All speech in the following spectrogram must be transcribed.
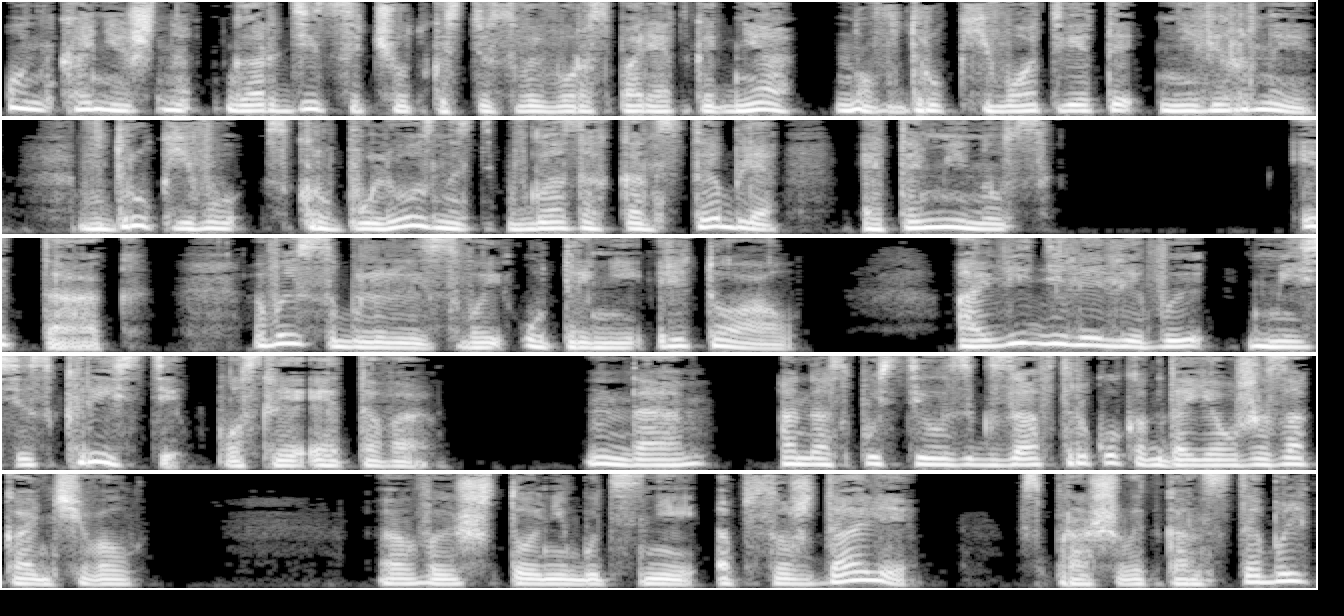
Он, конечно, гордится четкостью своего распорядка дня, но вдруг его ответы не верны. Вдруг его скрупулезность в глазах констебля — это минус. Итак, вы соблюли свой утренний ритуал. А видели ли вы миссис Кристи после этого? Да, она спустилась к завтраку, когда я уже заканчивал. Вы что-нибудь с ней обсуждали? спрашивает констебль,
